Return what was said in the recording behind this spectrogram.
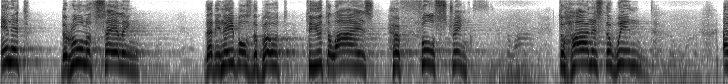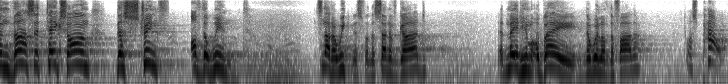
In it, the rule of sailing that enables the boat to utilize her full strength, to harness the wind, and thus it takes on the strength of the wind. It's not a weakness for the Son of God that made him obey the will of the Father, it was power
